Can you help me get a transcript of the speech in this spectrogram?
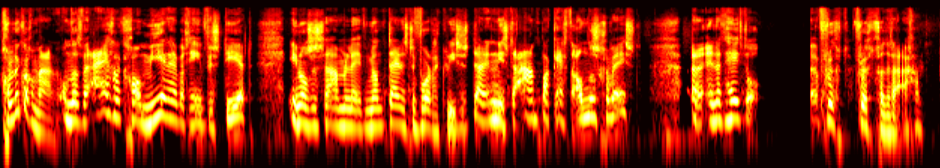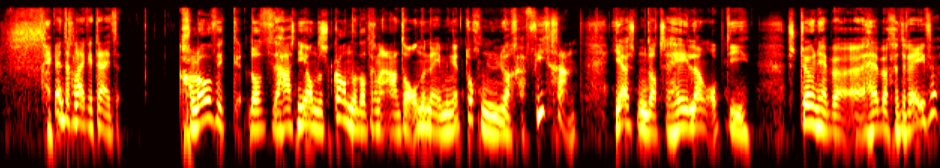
Gelukkig maar. Omdat we eigenlijk gewoon meer hebben geïnvesteerd in onze samenleving dan tijdens de vorige crisis. Daarin is de aanpak echt anders geweest. Uh, en dat heeft uh, vrucht, vrucht gedragen. En tegelijkertijd geloof ik dat het haast niet anders kan dan dat er een aantal ondernemingen toch nu nog failliet gaan. Juist omdat ze heel lang op die steun hebben, uh, hebben gedreven,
